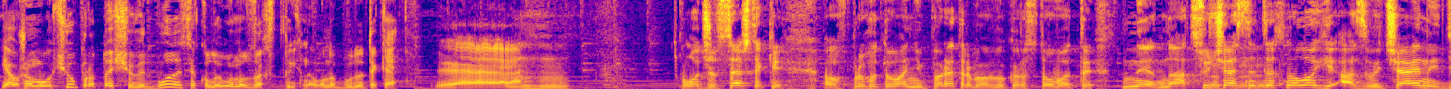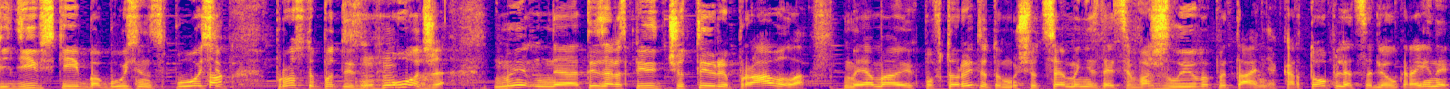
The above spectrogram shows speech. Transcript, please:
Я вже мовчу про те, що відбудеться, коли воно застигне. Воно буде таке. «Е». Отже, все ж таки е, в приготуванні пюре треба використовувати не надсучасні технології, а звичайний дідівський бабусін спосіб просто потиснути. Отже, ми е, ти зараз підуть чотири правила. Ми- Я маю їх повторити, тому що це мені здається важливе питання. Картопля це для України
